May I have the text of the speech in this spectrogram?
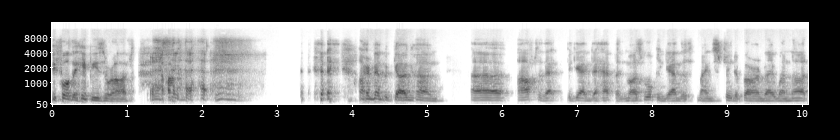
before the hippies arrived. I remember going home uh, after that began to happen. I was walking down the main street of Byron Bay one night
